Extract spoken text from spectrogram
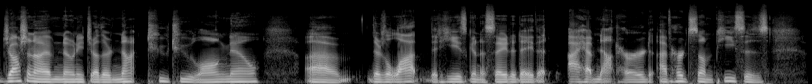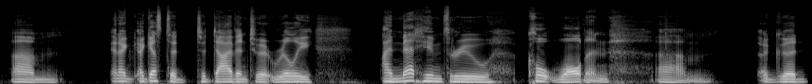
Josh and I have known each other not too too long now. Um, there's a lot that he's going to say today that I have not heard. I've heard some pieces, um, and I, I guess to to dive into it really, I met him through Colt Walden, um, a good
